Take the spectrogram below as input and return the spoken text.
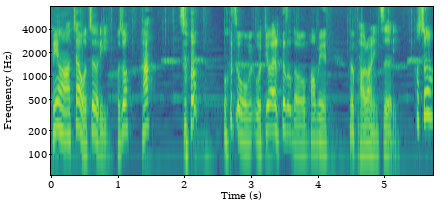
没有啊，在我这里。”我说：“啊，什么？我怎么我丢在垃圾桶的泡面？”会跑到你这里？他说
